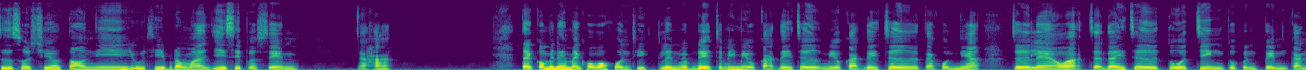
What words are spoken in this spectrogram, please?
สื่อโซเชียลตอนนี้อยู่ที่ประมาณ 20%นะคะ แต่ก็ไม่ได้หมายความว่าคนที่เล่นเว็บเดทจะไม่มีโอกาสได้เจอ มีโอกาสได้เจอ แต่คนเนี้ยเจอแล้วอะจะได้เจอตัวจริงตัวเป็นๆกัน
